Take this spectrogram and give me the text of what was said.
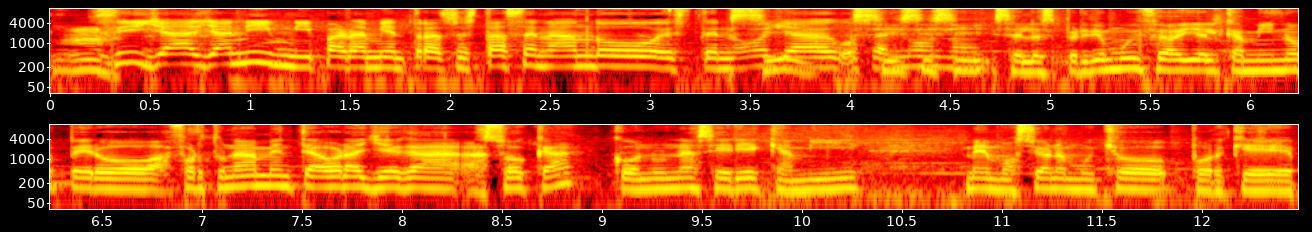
mm, Sí, ya, ya ni, ni para mientras estás cenando, este, no, Sí, ya, o sea, sí, no, sí, no. sí. Se les perdió muy feo ahí el camino, pero afortunadamente ahora llega Ahsoka con una serie que a mí me emociona mucho porque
